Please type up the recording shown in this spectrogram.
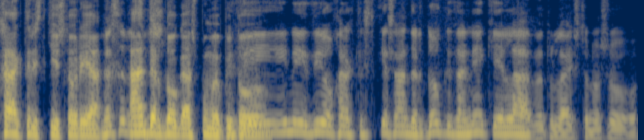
χαρακτηριστική ιστορία, Να σε ρωτήσω, underdog ας πούμε που Επειδή το... είναι οι δύο χαρακτηριστικές underdog, η Δανία και η Ελλάδα τουλάχιστον όσο.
